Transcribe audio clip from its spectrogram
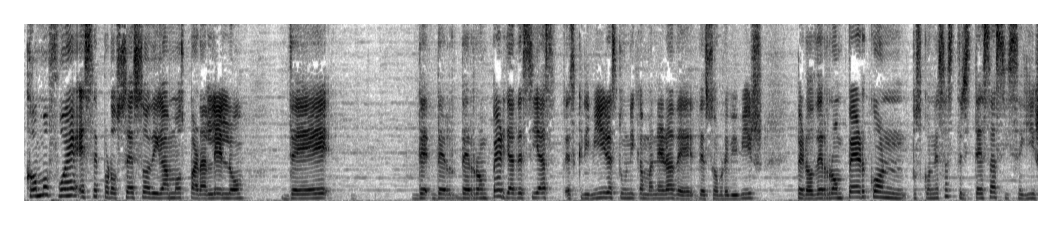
¿Cómo fue ese proceso, digamos, paralelo de, de, romper? Ya decías, escribir es tu única manera de, sobrevivir, pero de romper con, pues, con esas tristezas y seguir.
